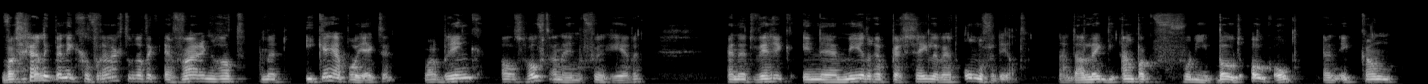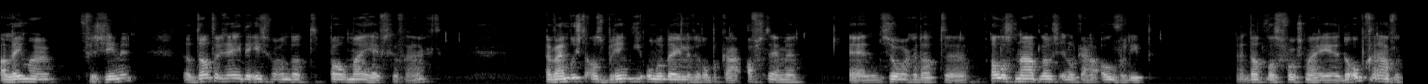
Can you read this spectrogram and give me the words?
Waarschijnlijk ben ik gevraagd omdat ik ervaring had met IKEA-projecten, waar Brink als hoofdaannemer fungeerde en het werk in uh, meerdere percelen werd onderverdeeld. Nou, daar leek die aanpak voor die boot ook op. En ik kan alleen maar verzinnen dat dat de reden is waarom dat Paul mij heeft gevraagd. En wij moesten als Brink die onderdelen weer op elkaar afstemmen en zorgen dat uh, alles naadloos in elkaar overliep. En dat was volgens mij uh, de opgave.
